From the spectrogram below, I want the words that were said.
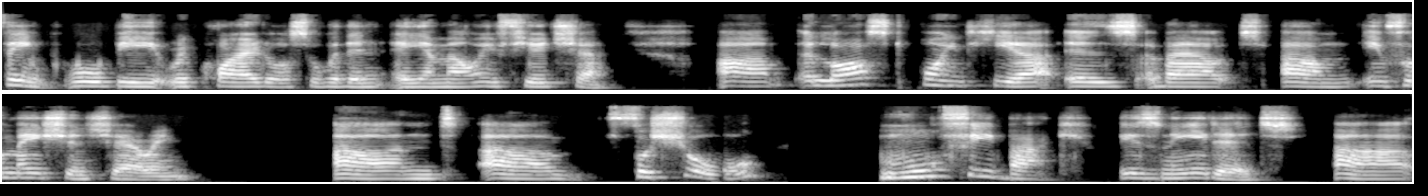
think will be required also within AML in future. Um, a last point here is about um, information sharing. And um, for sure, more feedback is needed uh,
